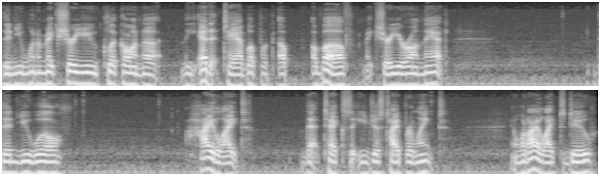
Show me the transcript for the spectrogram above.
Then you want to make sure you click on uh, the edit tab up, up above. Make sure you're on that. Then you will highlight that text that you just hyperlinked. And what I like to do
